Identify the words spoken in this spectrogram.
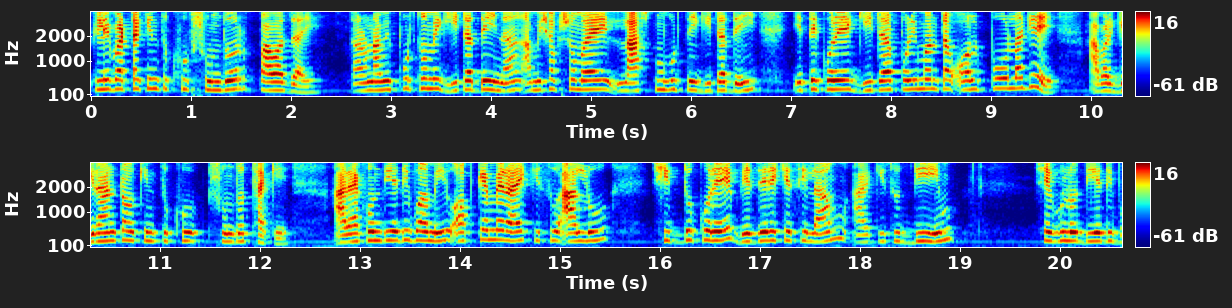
ফ্লেভারটা কিন্তু খুব সুন্দর পাওয়া যায়। কারণ আমি প্রথমে ঘিটা দেই না। আমি সব সময় লাস্ট মুহূর্তে ঘিটা দেই। এতে করে ঘিটার পরিমাণটা অল্প লাগে, আবার গ্রানটাও কিন্তু খুব সুন্দর থাকে। আর এখন দিয়ে দিব আমি অফ ক্যামেরায় কিছু আলু সিদ্ধ করে ভেজে রেখেছিলাম আর কিছু ডিম, সেগুলো দিয়ে দিব।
